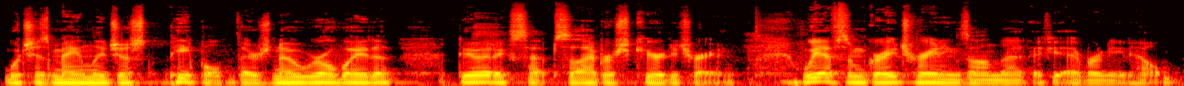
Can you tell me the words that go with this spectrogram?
which is mainly just people. There's no real way to do it except cybersecurity training. We have some great trainings on that if you ever need help.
